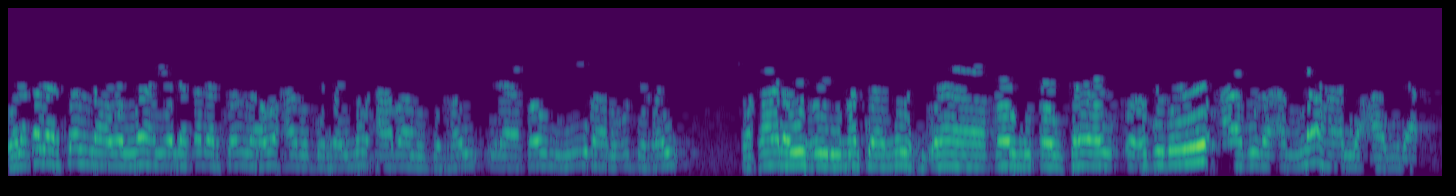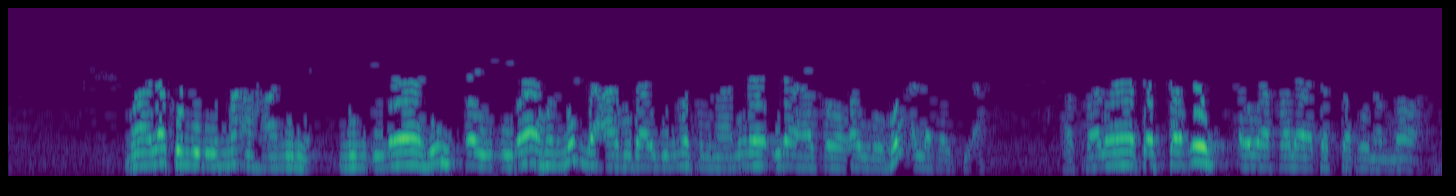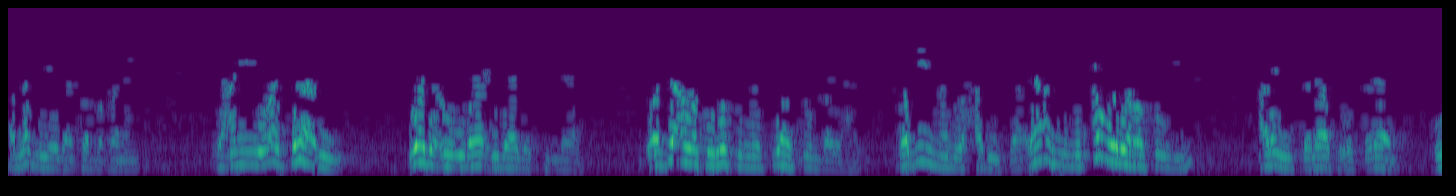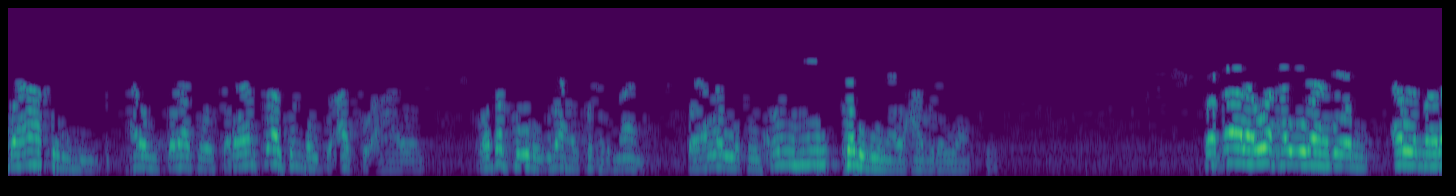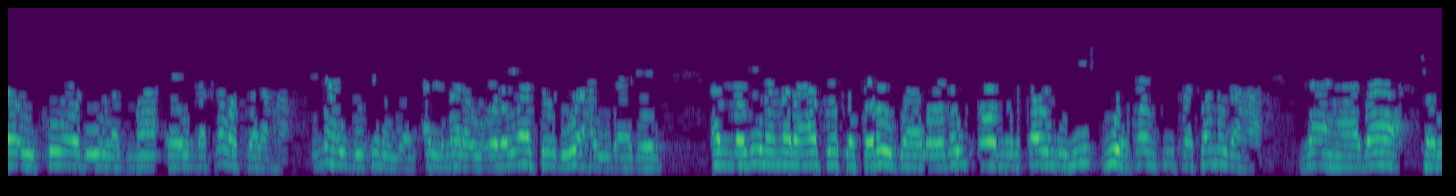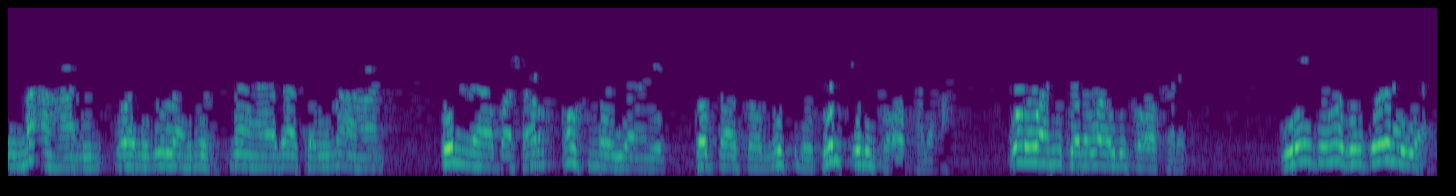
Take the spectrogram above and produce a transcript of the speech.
walaqad arsalnaa wallahi laqad arsalnaa waxaanu diray nuuxaa baanu diray ilaa qowmihi baanu u diray faqaala wuxuu yihi markaa nuux yaa qowmi qowmkayow icbuduu caabuda allaha alla caabuda maa lakum idinma ahaanine min ilaahin ay ilaahun mid la caabudaa idinma sugnaanine ilaahaasoo kayruhu alla kayrki ah afalaa tattaquun ay afalaa tattaquuna allah alla miyaydaan ka baqanayn yani waa daaci yadcuu ilaa cibaadati illah wa dacwatu rusulna sidaasun bay ahay qadiiman wa xadiisa yani min awali rasuulin calayhi asalaatu wasalaam ilaa aakhirihi calayhi asalaatu wasalaam sidaasun bay ducaad ku ahaayeen. Oo dadku inay ilaahay ku xidhmaan way alla yaqiinsan yihiin keligiina ay caabudayaan. Faqaala waxay yidhaahdeen almala'u kuwoodii ladmaa ee indhaqabadka lahaa. Indhahay buuxinayaan almala'u waxay yidhaahdeen aladiina mala'aasoo kafaruu gaalooday oo min qowmihi nuux qownkiisa ka mid ahaa. Maa haadaa kani ma ahaanin waa nabiyullaahi nuux. Maa haadaa kani ma ahaan ilaa bashar qof mooyaane qofkaasoo mislukum idinka oo kale ah. War waa ninkana waa idinka oo kale. Yuriidu wuxuu doonayaa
